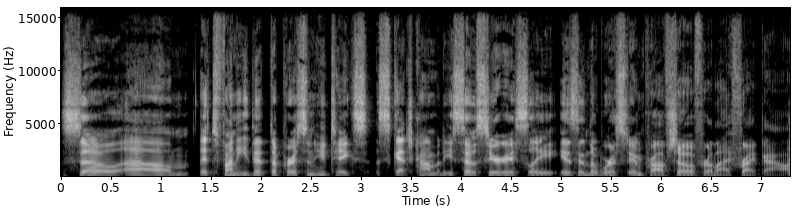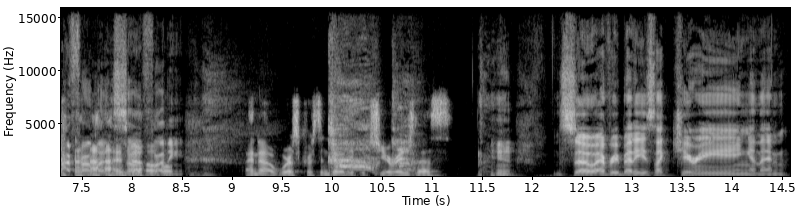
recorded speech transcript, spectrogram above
so um it's funny that the person who takes sketch comedy so seriously is in the worst improv show of her life right now i found that so know. funny I know. Where's Kristen Doute? Did she arrange this? So everybody's like cheering and then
